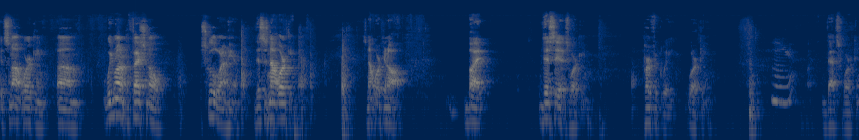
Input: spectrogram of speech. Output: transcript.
it's not working. Um, we run a professional school around here. This is not working. It's not working at all. But this is working. Perfectly working. Mm, That's working.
